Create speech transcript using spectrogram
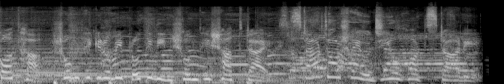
কথা, সোম থেকে রবি প্রতিদিন সন্ধে সাতটায়। স্টার জলসায় ও জিও হটস্টারে।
